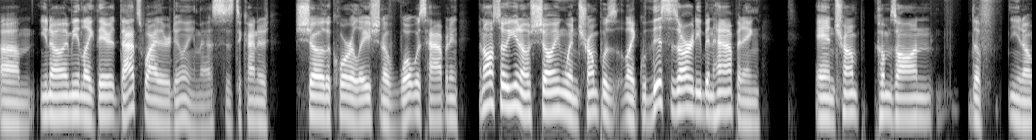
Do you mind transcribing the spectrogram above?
Um, you know, I mean, like they're that's why they're doing this is to kind of show the correlation of what was happening, and also you know showing when Trump was like this has already been happening, and Trump comes on the you know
